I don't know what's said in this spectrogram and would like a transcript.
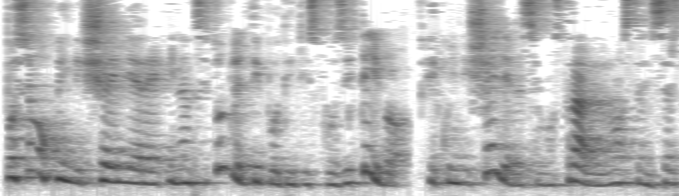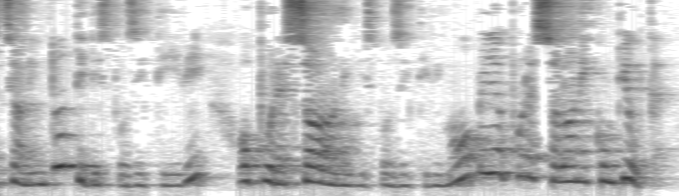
Possiamo quindi scegliere innanzitutto il tipo di dispositivo e quindi scegliere se mostrare la nostra inserzione in tutti i dispositivi oppure solo nei dispositivi mobili oppure solo nei computer.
